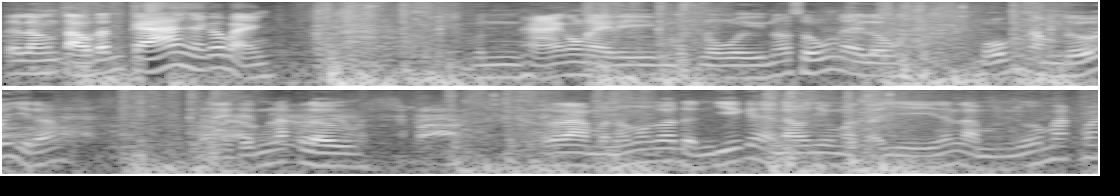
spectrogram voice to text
Đây là con tàu đánh cá nha các bạn. Mình hạ con này thì một nùi nó xuống đây luôn. Bốn năm đứa gì đó. Này tính lắc lư. Thật ra mình không có định giết cái này đâu nhưng mà tại vì nó làm mình ngứa mắt quá.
